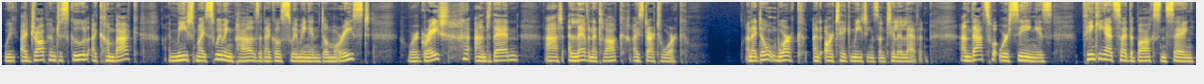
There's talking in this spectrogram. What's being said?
We, I drop him to school, I come back, I meet my swimming pals, and I go swimming in Dunmore East. We're great. And then at 11 o'clock, I start to work and I don't work and or take meetings until 11. And that's what we're seeing is thinking outside the box and saying,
